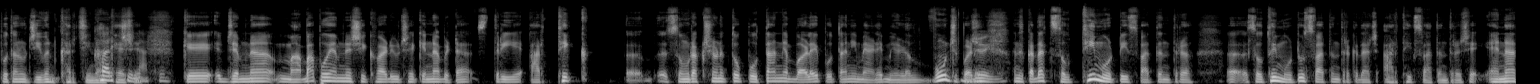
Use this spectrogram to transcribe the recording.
પોતાનું જીવન ખર્ચી નાખે છે. કે જેમના મા બાપોએ એમને શીખવાડ્યું છે કે ના બેટા સ્ત્રીએ આર્થિક સંરક્ષણ તો પોતાને બળે પોતાની મેળે મેળવવું જ પડે. અને કદાચ સૌથી મોટી સ્વાતંત્ર્ય સૌથી મોટું સ્વાતંત્ર્ય કદાચ આર્થિક સ્વાતંત્ર્ય છે એના.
